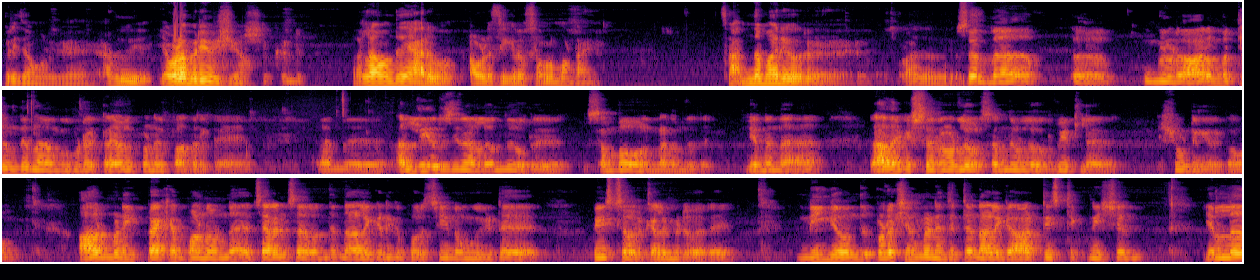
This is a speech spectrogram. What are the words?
புரியுதா உங்களுக்கு? அது எவ்வளோ பெரிய விஷயம்? அதெல்லாம் வந்து யாரும் அவ்வளோ சீக்கிரம் சொல்ல மாட்டாங்க. ஸோ அந்த மாதிரி ஒரு சார் நான் உங்களோட ஆரம்பத்துலேருந்து நான் உங்க கூட ட்ராவல் பண்ணி பார்த்துருக்கேன். அந்த அல்லி ஒரிஜினல்ல வந்து ஒரு சம்பவம் நடந்தது. என்னன்னா ராதாகிருஷ்ணன் ரோட்ல ஒரு சந்துவில் ஒரு வீட்டில் ஷூட்டிங் இருக்கும். ஆறு மணிக்கு பேக்கப் பண்ணோன்னே சரண் சார் வந்து நாளைக்கு எடுக்க போகிற சீன் உங்ககிட்ட பேசிட்டு அவர் கிளம்பிடுவார். நீங்கள் வந்து ப்ரொடக்ஷன் மேனேஜர்கிட்ட நாளைக்கு ஆர்டிஸ்ட் டெக்னீஷியன் எல்லா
